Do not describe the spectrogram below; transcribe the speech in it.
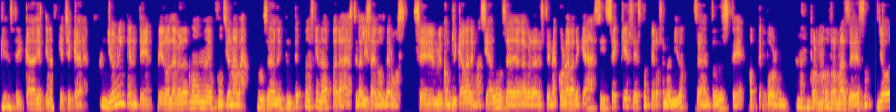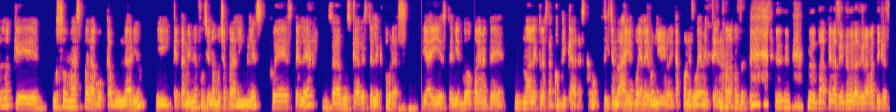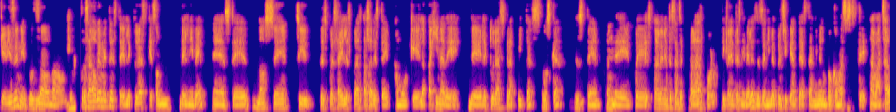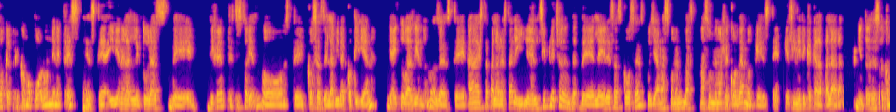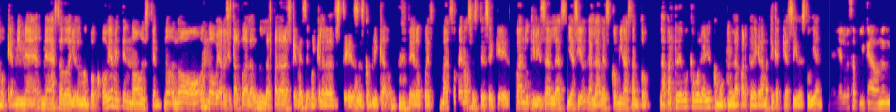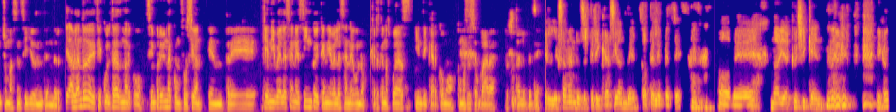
que este, cada día tienes que checar. Yo lo intenté, pero la verdad no me funcionaba. O sea, lo intenté más que nada para este, la lista de los verbos. Se me complicaba demasiado. O sea, la verdad, este, me acordaba de que, ah, sí, sé qué es esto, pero se me olvidó. O sea, entonces, este, opté por, por, por más de eso. Yo lo que uso más para vocabulario y que también me funcionó mucho para el inglés fue este leer, o sea, buscar este lecturas. Y ahí este viendo, obviamente no lecturas tan complicadas como diciendo, ay, voy a leer un libro de japonés, obviamente, ¿no? O sea, apenas entiendo las gramáticas que dicen y pues no, no. O sea, obviamente este, lecturas que son del nivel, este, no sé si después ahí les puedas pasar este, como que la página de, de lecturas gratuitas, Oscar, este, donde pues obviamente están separadas por diferentes niveles, desde el nivel principiante hasta el nivel un poco más este, avanzado, creo que como por un N3. Este, ahí vienen las lecturas de diferentes historias o este, cosas de la vida cotidiana. Y ahí tú vas viendo, ¿no? O sea, este, ah, esta palabra está, y el simple hecho de, leer esas cosas, pues ya más o menos, más, más o menos recordando que este, qué significa cada palabra. Y entonces eso como que a mí me ha, me ha estado ayudando un poco. Obviamente no, este, no, no, no voy a recitar todas las, palabras que me sé, porque la verdad este, eso es complicado. Pero pues más o menos este, sé que cuándo utilizarlas y así a la vez combinas tanto la parte de vocabulario como la parte de gramática que has ido estudiando ya lo ves aplicado, no es mucho más sencillo de entender. Hablando de dificultades, Marco, siempre hay una confusión entre qué nivel es N5 y qué nivel es N1. ¿Crees que nos puedas indicar cómo, cómo se separa el JLPT? El examen de certificación del JLPT o de Noryakushiken. Dijo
